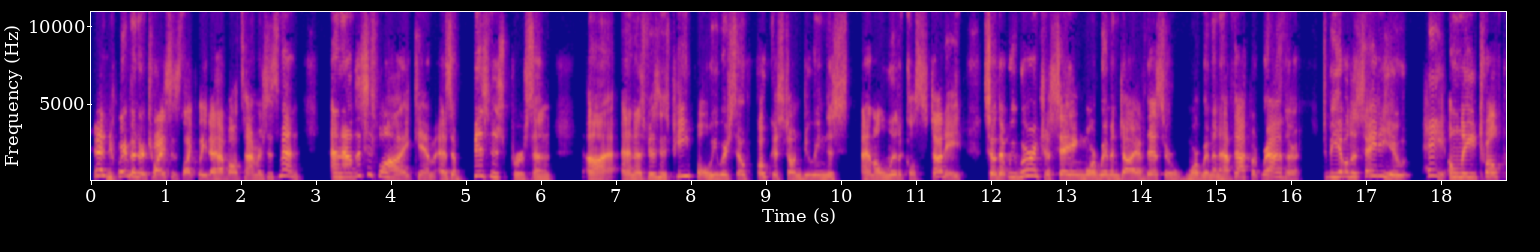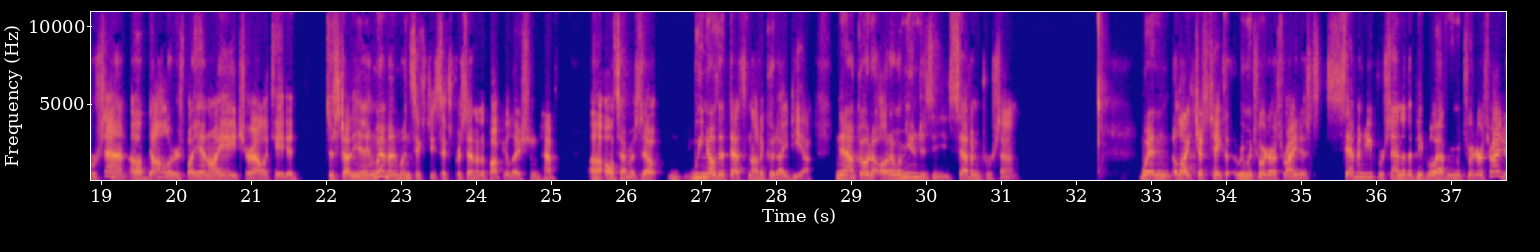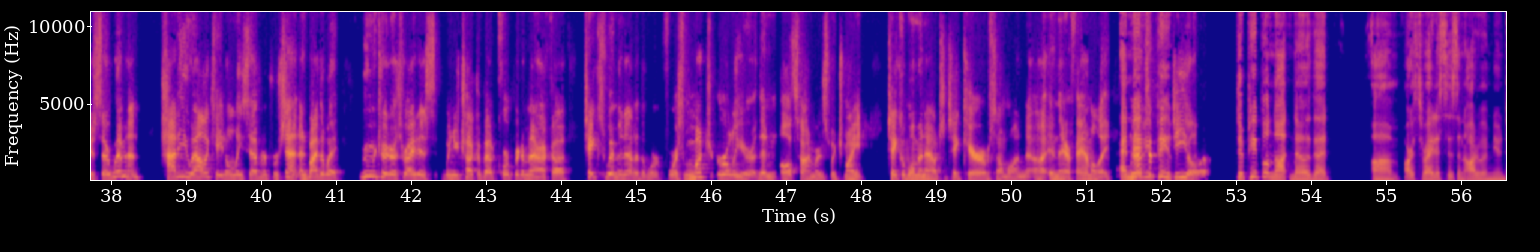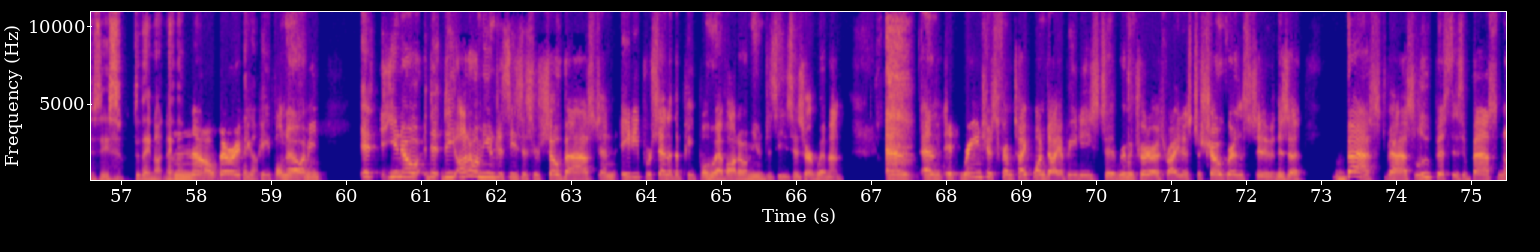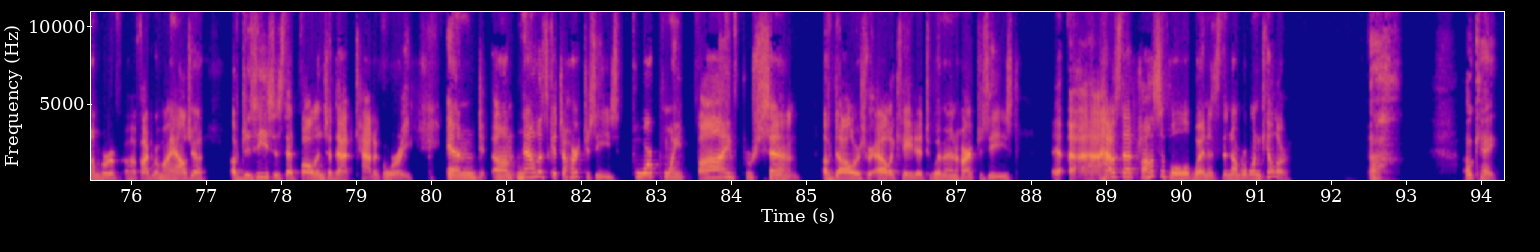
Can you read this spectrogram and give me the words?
and women are twice as likely to have Alzheimer's as men. And now, this is why, Kim, as a business person uh, and as business people, we were so focused on doing this analytical study so that we weren't just saying more women die of this or more women have that, but rather to be able to say to you, hey, only 12% of dollars by NIH are allocated to studying women when 66% of the population have uh, Alzheimer's. So we know that that's not a good idea. Now go to autoimmune disease, 7%. When, like, just take rheumatoid arthritis, 70% of the people who have rheumatoid arthritis are women. How do you allocate only 7%? And by the way, rheumatoid arthritis, when you talk about corporate America, takes women out of the workforce much earlier than Alzheimer's, which might take a woman out to take care of someone uh, in their family. And, that's a big deal. Do people not know that um, arthritis is an autoimmune disease? Do they not know that? No, very they few don't. people know. I mean, it, you know, the, the, autoimmune diseases are so vast, and 80% of the people who have autoimmune diseases are women. And, and it ranges from type 1 diabetes to rheumatoid arthritis to Sjogren's to there's a vast, vast lupus, there's a vast number of uh, fibromyalgia of diseases that fall into that category. And um, now let's get to heart disease. 4.5% of dollars were allocated to women and heart disease. Uh, uh, how's that possible when it's the number one killer? Ugh. Okay.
